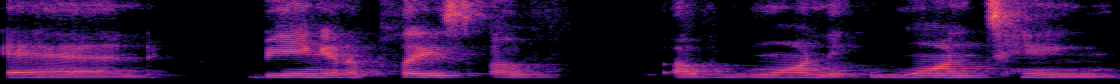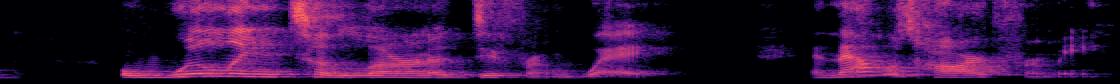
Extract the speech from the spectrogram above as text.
and being in a place of of wanting wanting or willing to learn a different way and that was hard for me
